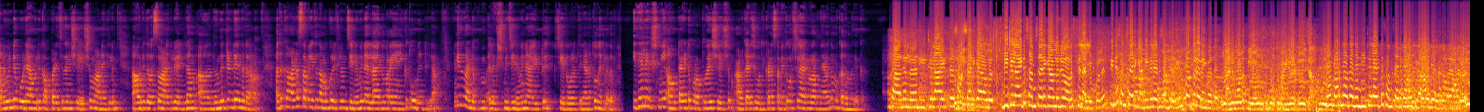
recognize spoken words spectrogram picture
അനുവിന്റെ കൂടെ ആ ഒരു കപ്പടിച്ചതിന് ശേഷമാണെങ്കിലും ആ ഒരു ദിവസമാണെങ്കിലും എല്ലാം നിന്നിട്ടുണ്ട് എന്നുള്ളതാണ്. അത് കാണുന്ന സമയത്ത് നമുക്ക് ഒരിക്കലും ജെനുവിൻ എന്ന് പറയാൻ എനിക്ക് തോന്നിയിട്ടില്ല. എനിക്ക് കണ്ടപ്പം ലക്ഷ്മി ജെനുവിൻ ആയിട്ട് ചെയ്ത പോലെ തന്നെയാണ് തോന്നിയിട്ടുള്ളത്. ഇതേ ലക്ഷ്മി ഔട്ടായിട്ട് പുറത്തുപോയ ശേഷം ആൾക്കാർ ചോദിക്കുന്ന സമയത്ത് കുറച്ച് കാര്യങ്ങൾ പറഞ്ഞാലും നമുക്കതൊന്ന് കേൾക്കാം. പറഞ്ഞല്ലോ ഡീറ്റെയിൽ ആയിട്ട് സംസാരിക്കാനുള്ള ഡീറ്റെയിൽ ആയിട്ട് സംസാരിക്കാനുള്ള ഒരു അവസ്ഥയിലല്ല ഇപ്പോൾ? പിന്നെ സംസാരിക്കാം ഡീറ്റെയിൽ ആയിട്ട് സംസാരിക്കും. പുറത്തോട്ട് ഇറങ്ങിക്കോട്ടെ ഈ അനുമോളുടെ പിയോർക്ക് പുറത്ത് ഭയങ്കരമായിട്ട് ചർച്ച ചെയ്യാൻ ഞാൻ പറഞ്ഞത് ഞാൻ ഡീറ്റെയിൽ ആയിട്ട് റെഡിയല്ല ഈ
